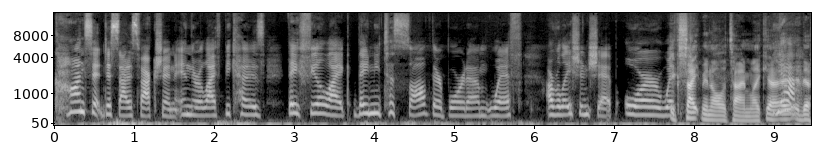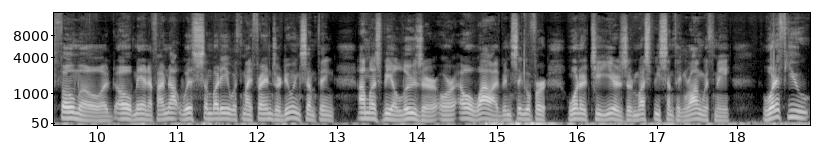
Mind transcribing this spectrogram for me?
constant dissatisfaction in their life because they feel like they need to solve their boredom with a relationship or with Excitement all the time, like uh, Yeah. the FOMO. Oh man, if I'm not with somebody, with my friends, or doing something, I must be a loser. Or oh wow, I've been single for one or two years. There must be something wrong with me. What if you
